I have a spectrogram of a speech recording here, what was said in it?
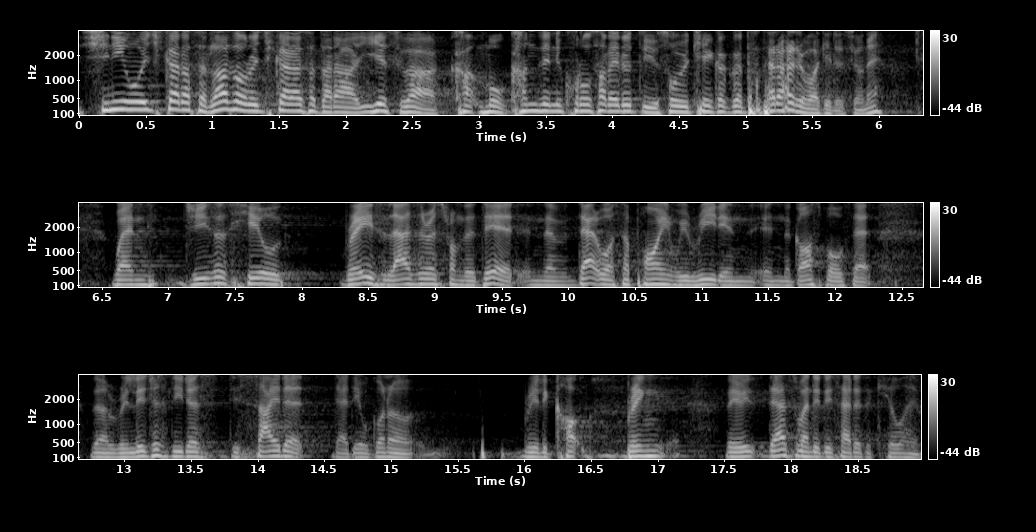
死人を生き返らせラザロを生き返らせたらイエスがかもう完全に殺されるというそういう計画が立てられるわけですよね When Jesus healed, raised Lazarus from the dead, and then that was the point we read in, in the Gospels that the religious leaders decided that they were going to really co- bring, they, that's when they decided to kill him.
